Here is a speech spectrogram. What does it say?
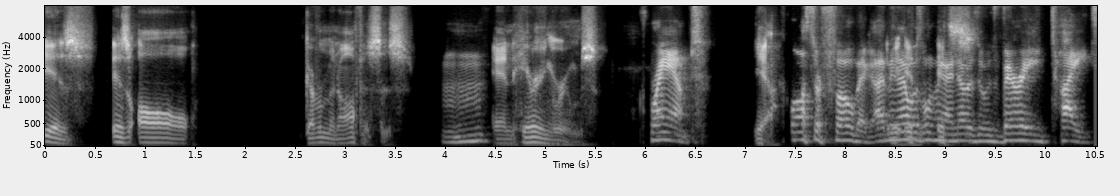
is is all government offices Mhm. and hearing rooms. cramped, Yeah. claustrophobic. I mean, mean, that it- was one thing I noticed. It was very tight.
